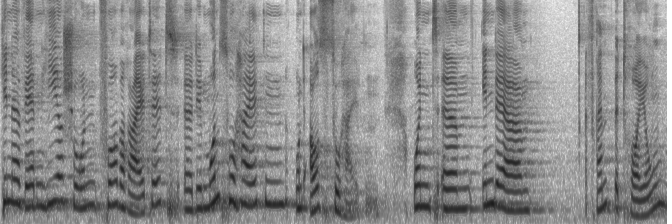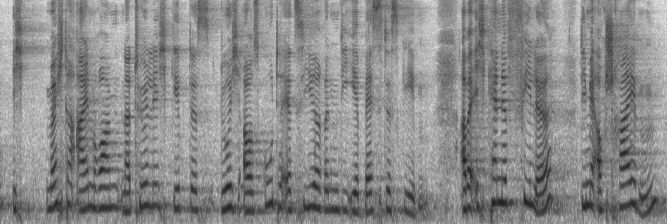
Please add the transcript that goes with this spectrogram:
Kinder werden hier schon vorbereitet, äh, den Mund zu halten und auszuhalten. Und ähm, in der Fremdbetreuung, ich möchte einräumen, natürlich gibt es durchaus gute Erzieherinnen, die ihr Bestes geben. Aber ich kenne viele, die mir auch schreiben,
